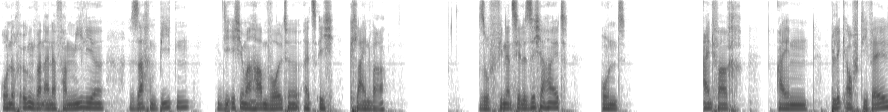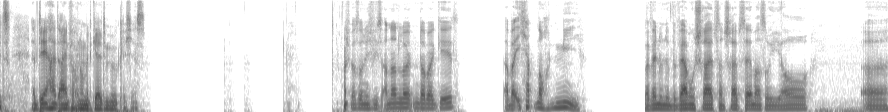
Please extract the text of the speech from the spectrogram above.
und auch irgendwann einer Familie Sachen bieten, die ich immer haben wollte, als ich klein war. So finanzielle Sicherheit und einfach ein Blick auf die Welt, der halt einfach nur mit Geld möglich ist. Ich weiß auch nicht, wie es anderen Leuten dabei geht, aber ich habe noch nie, weil wenn du eine Bewerbung schreibst, dann schreibst du ja immer so, yo, äh,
